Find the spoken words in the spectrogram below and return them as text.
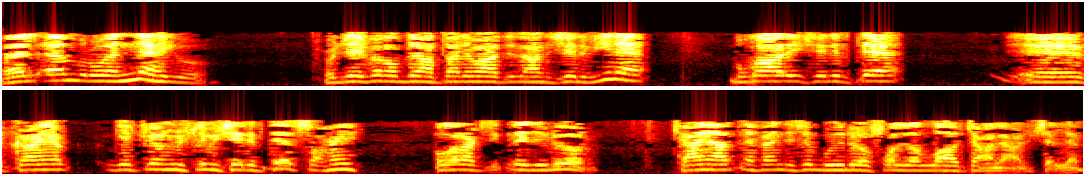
vel-emru ve'n-nehyu Huzeyfe radıyallahu teala rivayet edilen hadis-i şerif yine Bukhari Şerif'te e, kaynak geçiyor Müslim-i Şerif'te sahih olarak zikrediliyor. Kainatın Efendisi buyuruyor sallallahu aleyhi ve sellem.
